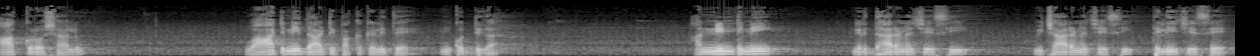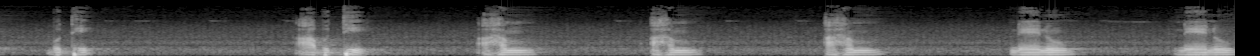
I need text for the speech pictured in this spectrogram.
ఆక్రోశాలు వాటిని దాటి పక్కకెళితే ఇంకొద్దిగా అన్నింటినీ నిర్ధారణ చేసి విచారణ చేసి తెలియచేసే బుద్ధి. ఆ బుద్ధి అహం అహం అహం నేను నేను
